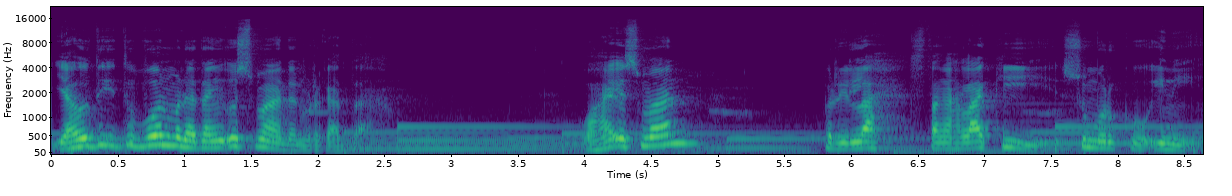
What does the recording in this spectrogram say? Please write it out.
Yahudi itu pun mendatangi Utsman dan berkata, "Wahai Utsman, berilah setengah lagi sumurku ini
